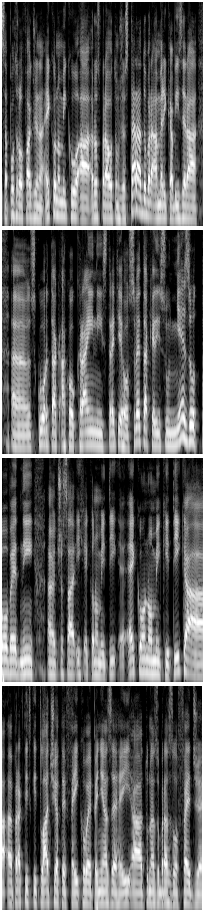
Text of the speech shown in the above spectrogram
sa pozrel fakt, že na ekonomiku a rozprával o tom, že stará dobrá Amerika vyzerá skôr tak ako krajiny z tretieho sveta, kedy sú nezodpovední, čo sa ich ekonomiky týka a prakticky tlačia tie fejkové peniaze, hej, a tu nás zobrazil Fed, že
